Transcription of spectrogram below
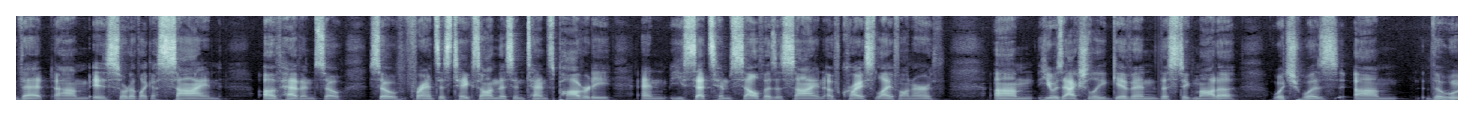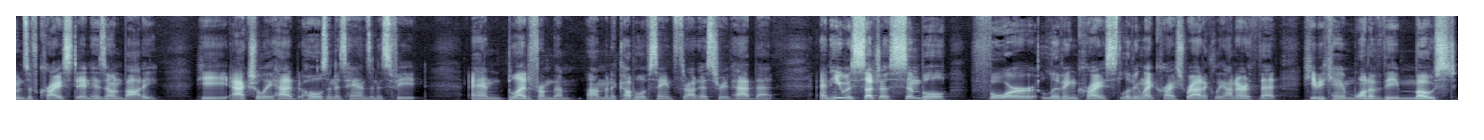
that um, is sort of like a sign of heaven. So so Francis takes on this intense poverty and he sets himself as a sign of Christ's life on earth. Um, he was actually given the stigmata, which was um, the wounds of Christ in his own body. He actually had holes in his hands and his feet and bled from them. Um, and a couple of saints throughout history have had that. And he was such a symbol for living Christ, living like Christ radically on earth, that he became one of the most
